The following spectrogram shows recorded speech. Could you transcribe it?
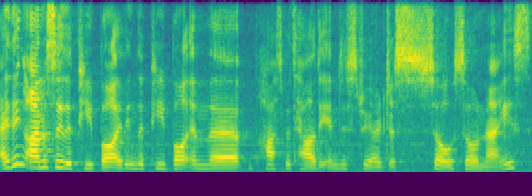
I think honestly, the people. I think the people in the hospitality industry are just so so nice,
